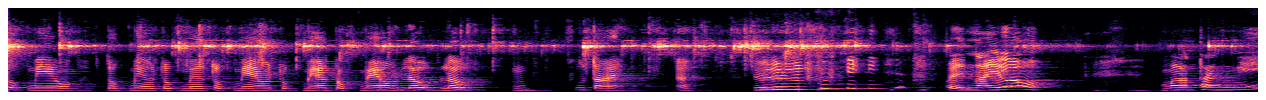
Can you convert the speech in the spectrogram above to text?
ตกแมว ตกแมว ตกแมว ตกแมว ตกแมว ตกแมว เร็วเร็วสู้ตาย อะไปไหนแล้ว มาทางนี้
